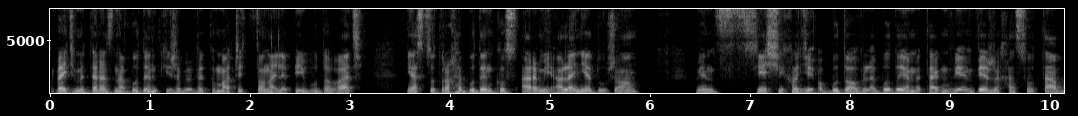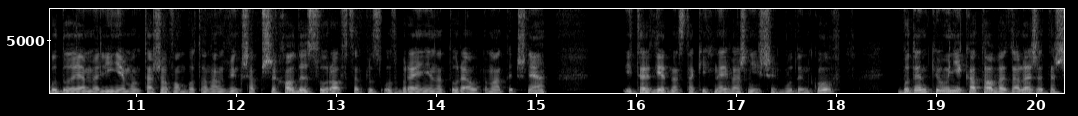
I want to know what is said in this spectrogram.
Wejdźmy teraz na budynki, żeby wytłumaczyć, co najlepiej budować. Jest tu trochę budynków z armii, ale nie dużo. Więc jeśli chodzi o budowlę, budujemy, tak jak mówiłem, wieżę Hasuta, budujemy linię montażową, bo to nam zwiększa przychody, surowce plus uzbrojenie natury automatycznie. I to jest jedna z takich najważniejszych budynków. Budynki unikatowe, zależy też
